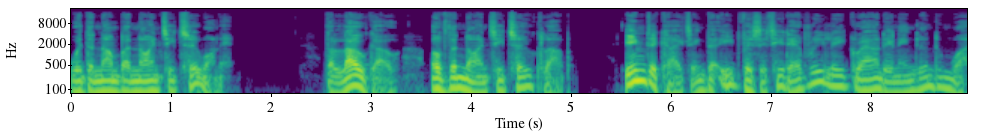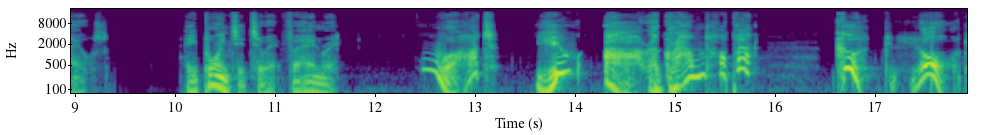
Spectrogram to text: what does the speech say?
with the number 92 on it, the logo of the 92 Club, indicating that he'd visited every league ground in England and Wales. He pointed to it for Henry. What? You are a groundhopper? Good Lord,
